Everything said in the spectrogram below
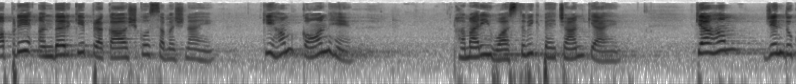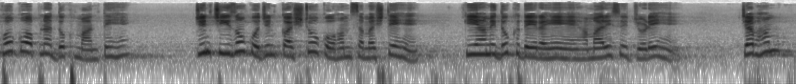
अपने अंदर के प्रकाश को समझना है कि हम कौन हैं? हमारी वास्तविक पहचान क्या है? क्या हम जिन दुखों को अपना दुख मानते हैं, जिन चीज़ों को, जिन कष्टों को हम समझते हैं कि ये हमें दुख दे रहे हैं, हमारे से जुड़े हैं, जब हम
